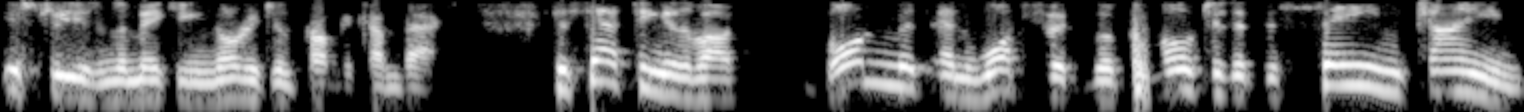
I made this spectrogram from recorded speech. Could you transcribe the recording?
history is in the making. Norwich will probably come back. The sad thing is about Bournemouth and Watford were promoted at the same time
